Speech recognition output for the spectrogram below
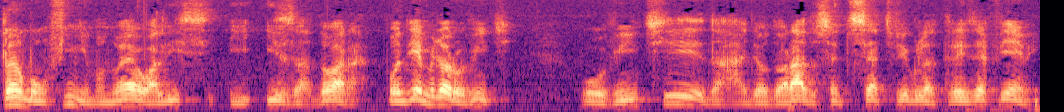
Clã Bonfim, Emanuel, Alice e Isadora. Bom dia, melhor ouvinte. Ouvinte da Rádio Eldorado 107,3 FM.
